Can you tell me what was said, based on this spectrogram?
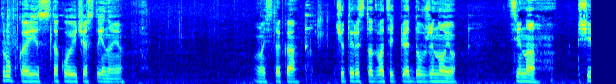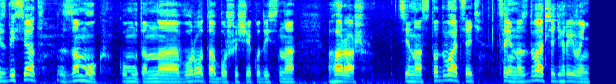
трубка із такою частиною. Ось така 425 довжиною. Ціна 60, замок, кому там на ворота або що ще кудись на гараж. Ціна 120, цей у нас 20 гривень,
